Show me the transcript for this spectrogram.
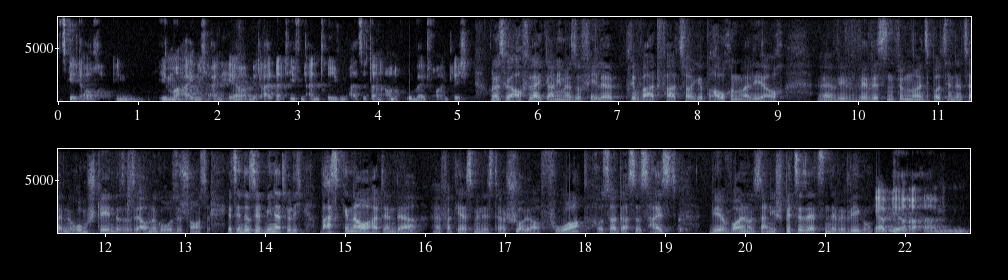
Es geht auch in, immer eigentlich einher mit alternativen Antrieben, also dann auch noch umweltfreundlich. Und dass wir auch vielleicht gar nicht mehr so viele Privatfahrzeuge brauchen, weil die ja auch wie wir wissen, 95 Prozent der Zeit nur rumstehen. Das ist ja auch eine große Chance. Jetzt interessiert mich natürlich, was genau hat denn der äh, Verkehrsminister Scheuer vor, außer dass es heißt, wir wollen uns an die Spitze setzen der Bewegung. Ja, wir ähm,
